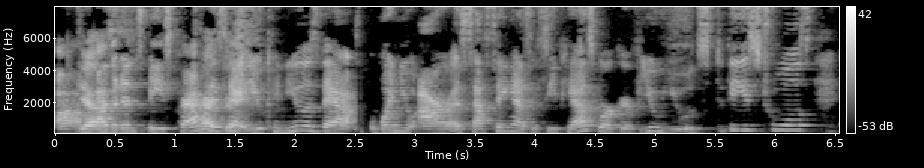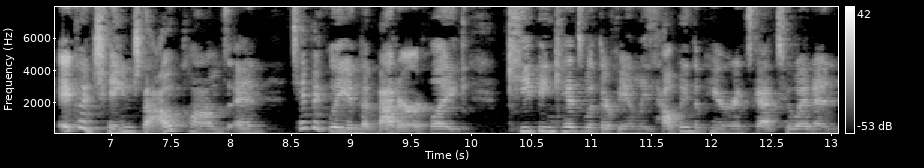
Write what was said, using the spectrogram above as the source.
um, Yes. evidence based practice, Practice. that you can use. That when you are assessing as a CPS worker, if you used these tools, it could change the outcomes and typically in the better. Like keeping kids with their families, helping the parents get to it. And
